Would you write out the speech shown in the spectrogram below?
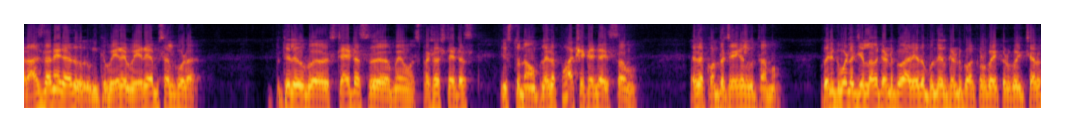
రాజధానే కాదు ఇంక వేరే వేరే అంశాలు కూడా. తెలుగు స్టేటస్ మేము స్పెషల్ స్టేటస్ ఇస్తున్నాము లేదా పాక్షికంగా ఇస్తాము లేదా కొంత చేయగలుగుతాము. వెనుకబడ్డ జిల్లాల కండుకో అదేదో బుందేల కండుకో అక్కడికో ఇక్కడికో ఇచ్చారు.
